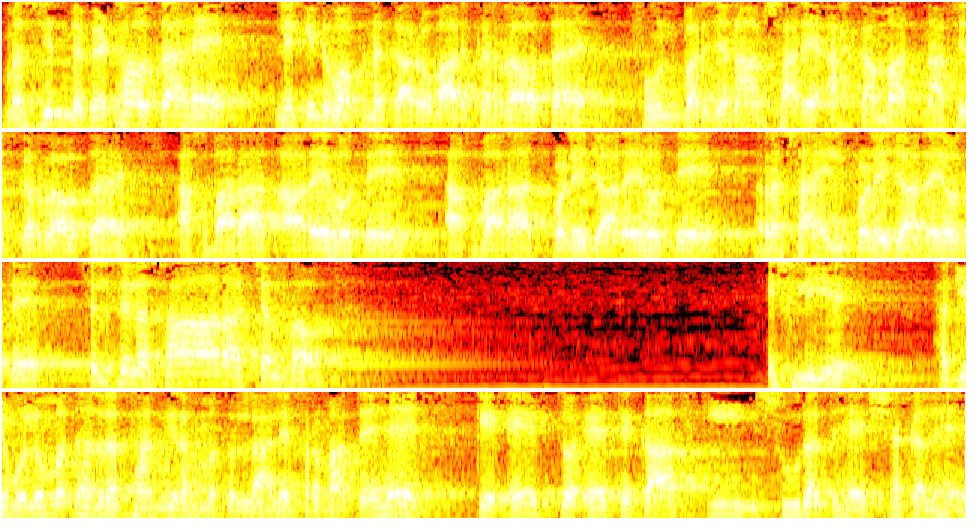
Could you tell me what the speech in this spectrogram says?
مسجد میں بیٹھا ہوتا ہے، لیکن وہ اپنا کاروبار کر رہا ہوتا ہے۔ فون پر جناب سارے احکامات نافذ کر رہا ہوتا ہے۔ اخبارات آ رہے ہوتے ہیں، اخبارات پڑھے جا رہے ہوتے ہیں، رسائل پڑھے جا رہے ہوتے ہیں۔ سلسلہ سارا چل رہا ہوتا ہے۔ اس لیے حکیم الامت حضرت تھانوی رحمت اللہ علیہ فرماتے ہیں کہ ایک تو اعتکاف کی صورت ہے، شکل ہے،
